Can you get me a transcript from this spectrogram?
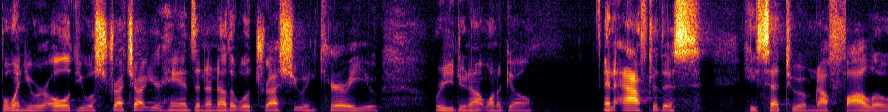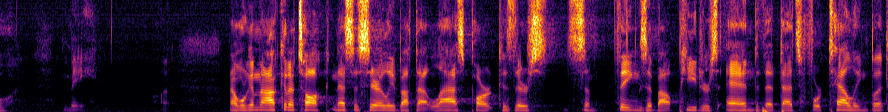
But when you are old, you will stretch out your hands, and another will dress you and carry you where you do not want to go. And after this, he said to him, Now follow me. Now, we're not going to talk necessarily about that last part because there's some things about Peter's end that that's foretelling. But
